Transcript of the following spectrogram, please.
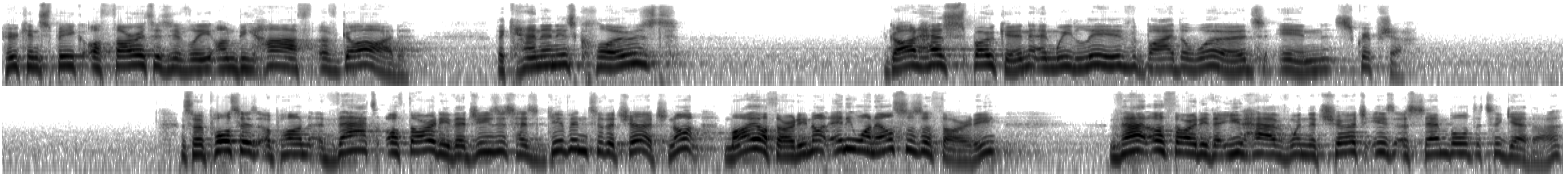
who can speak authoritatively on behalf of God. The canon is closed. God has spoken, and we live by the words in Scripture. And so Paul says, upon that authority that Jesus has given to the church, not my authority, not anyone else's authority, that authority that you have when the church is assembled together,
